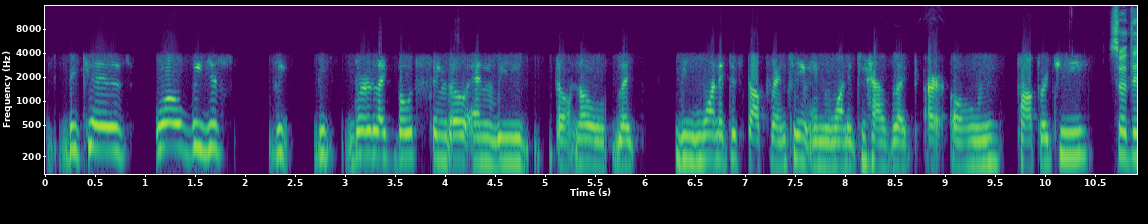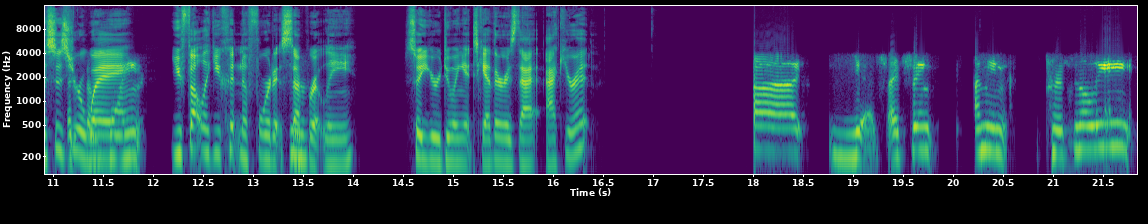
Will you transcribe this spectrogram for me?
because well, we just we, we we're like both single, and we don't know like we wanted to stop renting and we wanted to have like our own property. so this is your way point- you felt like you couldn't afford it separately so you're doing it together is that accurate Uh, yes, I think. I mean, personally,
